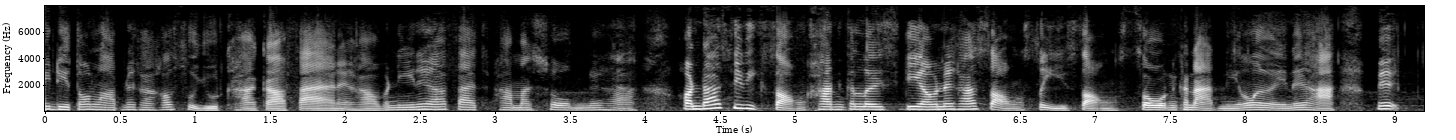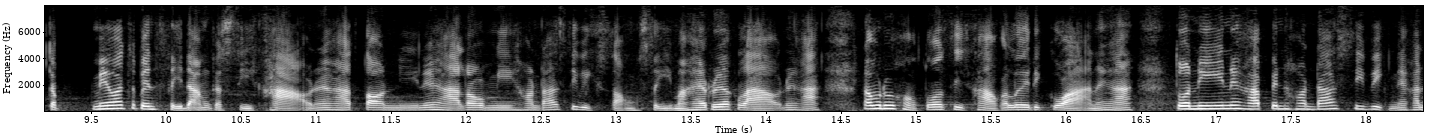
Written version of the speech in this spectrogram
ยินดีต้อนรับนะคะเข้าสู่ยูทคากาแฟนะคะ วันนี้นะคะแฟจะพามาชมนะคะ Honda Civic 2 คันกันเลยทีเดียวนะคะ 2 สี 2 โซนขนาดนี้เลยนะคะไม่จะไม่ว่าจะเป็นสีดำกับสีขาวนะคะ ตอนนี้นะคะเรามี Honda Civic 2 สีมาให้เลือกแล้วนะคะเรามาดูของตัวสีขาวกันเลยดีกว่านะคะ ตัวนี้นะคะเป็น Honda Civic นะคะ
